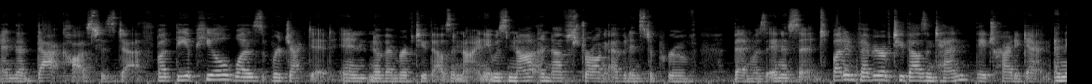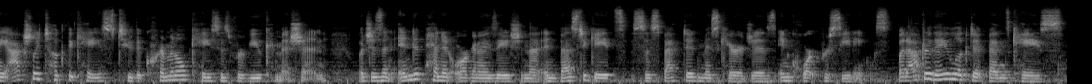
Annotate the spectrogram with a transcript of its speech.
and that that caused his death. But the appeal was rejected in November of 2009. It was not enough strong evidence to prove Ben was innocent. But in February of 2010, they tried again. And they actually took the case to the Criminal Cases Review Commission, which is an independent organization that investigates suspected miscarriages in court proceedings. But after they looked at Ben's case,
